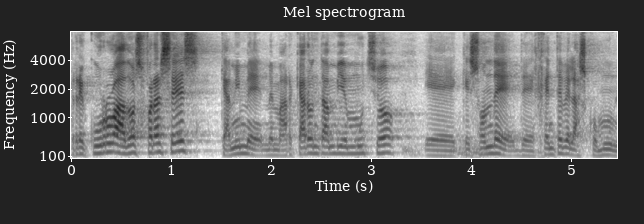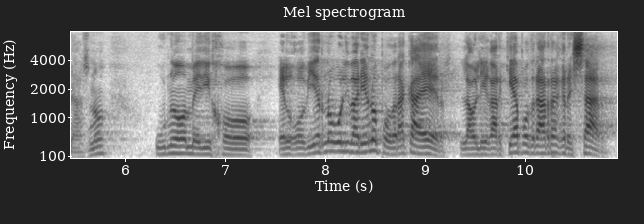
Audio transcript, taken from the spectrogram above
recurro a dos frases que a mí me, me marcaron también mucho, eh, que son de, gente de las comunas. ¿no? Uno me dijo, el gobierno bolivariano podrá caer, la oligarquía podrá regresar,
